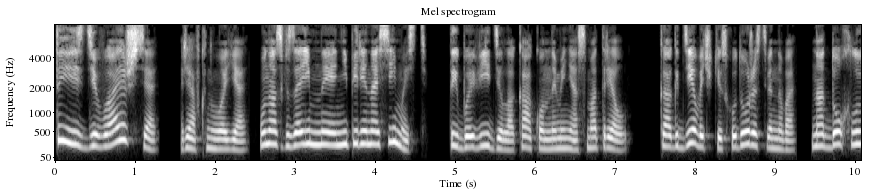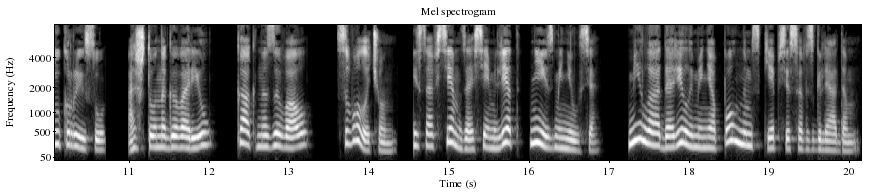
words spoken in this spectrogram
Ты издеваешься? рявкнула я. У нас взаимная непереносимость. Ты бы видела, как он на меня смотрел, как девочки с художественного на дохлую крысу. А что наговорил? Как называл? Сволочь он, и совсем за семь лет не изменился. Мила одарила меня полным скепсиса взглядом,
